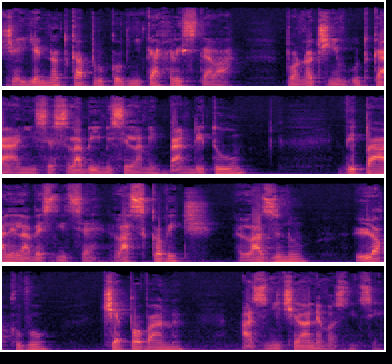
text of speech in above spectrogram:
že jednotka plukovníka Christela po nočním utkání se slabými silami banditů vypálila vesnice Laskovič, Laznu, Lokvu Čepovan a zničila nemocnici.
